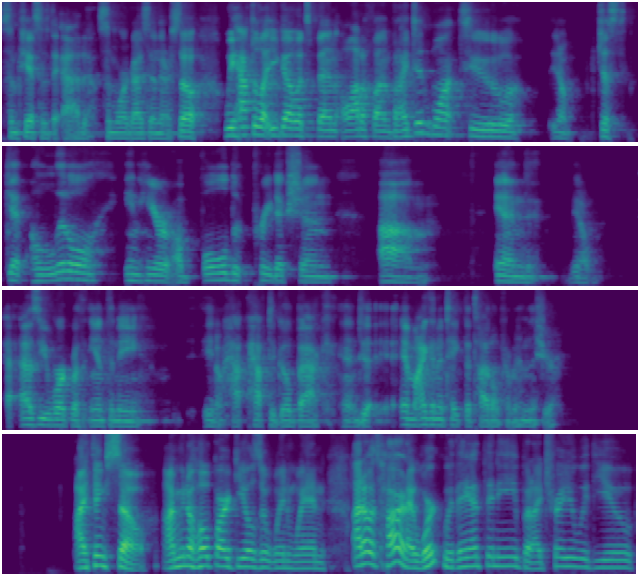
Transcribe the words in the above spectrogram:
some chances to add some more guys in there. So we have to let you go. It's been a lot of fun, but I did want to, you know, just get a little in here, a bold prediction. Um, and, you know, as you work with Anthony, you know, ha- have to go back and do, am I going to take the title from him this year? I think so. I'm going to hope our deal's a win-win. I know it's hard. I work with Anthony, but I traded with you.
